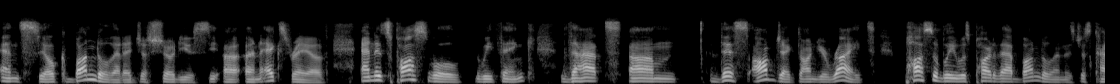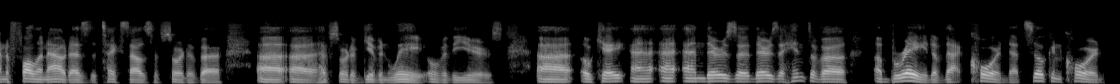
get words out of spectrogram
and silk bundle that I just showed you uh, an x-ray of. And it's possible, we think, that um, this object on your right possibly was part of that bundle and has just kind of fallen out as the textiles have sort of uh, uh, uh, have sort of given way over the years. Uh, okay, and, and there's a there's a hint of a a braid of that cord, that silken cord,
